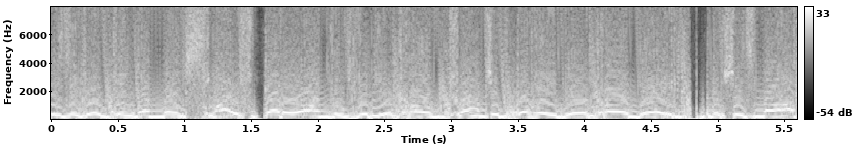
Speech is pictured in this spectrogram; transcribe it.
Is a good thing and makes life better on his video called Tragic Behavior Card Day, which is not.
